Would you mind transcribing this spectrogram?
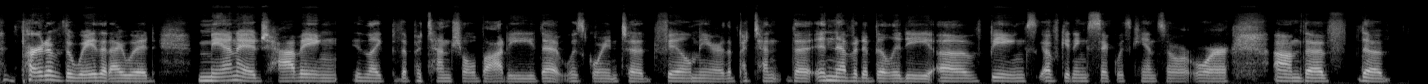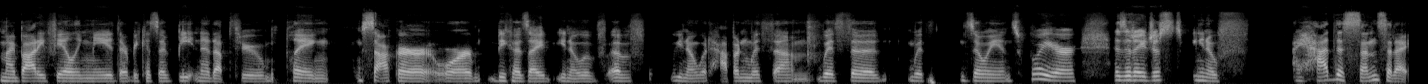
part of the way that I would manage having like the potential body that was going to fail me or the potent the inevitability of being of getting sick with cancer or um, the the my body failing me either because I've beaten it up through playing soccer or because I you know of of you know what happened with um with the with Zoe and Sawyer is that I just you know f- I had this sense that I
